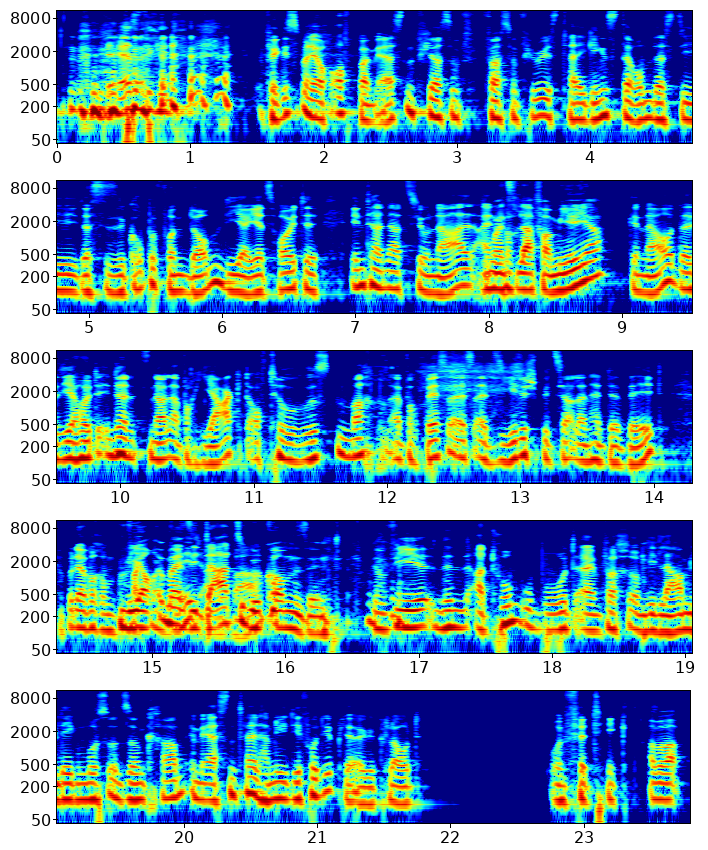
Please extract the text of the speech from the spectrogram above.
der erste geht. Vergisst man ja auch oft, beim ersten Fast and, Furious Teil ging es darum, dass, die, dass diese Gruppe von Dom, die ja jetzt heute international Du meinst einfach. La Familia? Genau, dass sie ja heute international einfach Jagd auf Terroristen macht und einfach besser ist als jede Spezialeinheit der Welt. Oder einfach im Wie auch immer sie Weltall dazu war. gekommen sind. irgendwie ein Atom-U-Boot einfach irgendwie lahmlegen muss und so ein Kram. Im ersten Teil haben die DVD-Player geklaut. Und vertickt. Aber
